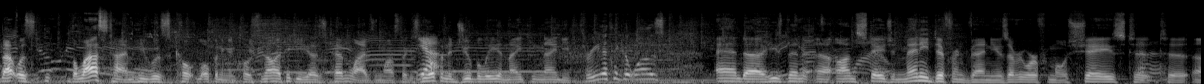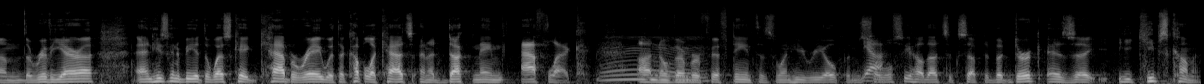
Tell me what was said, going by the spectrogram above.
that was the last time he was co- opening and closing. Now I think he has ten lives in Las Vegas. Yeah. He opened a Jubilee in 1993, I think it was, and uh, he's been uh, on stage in many different venues, everywhere from O'Shea's to, Uh-huh. to um, the Riviera, and he's going to be at the Westgate Cabaret with a couple of cats and a duck named Affleck on November 15th is when he reopens. Mm. Yeah. So we'll see how that's accepted. But Dirk is uh, he keeps coming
